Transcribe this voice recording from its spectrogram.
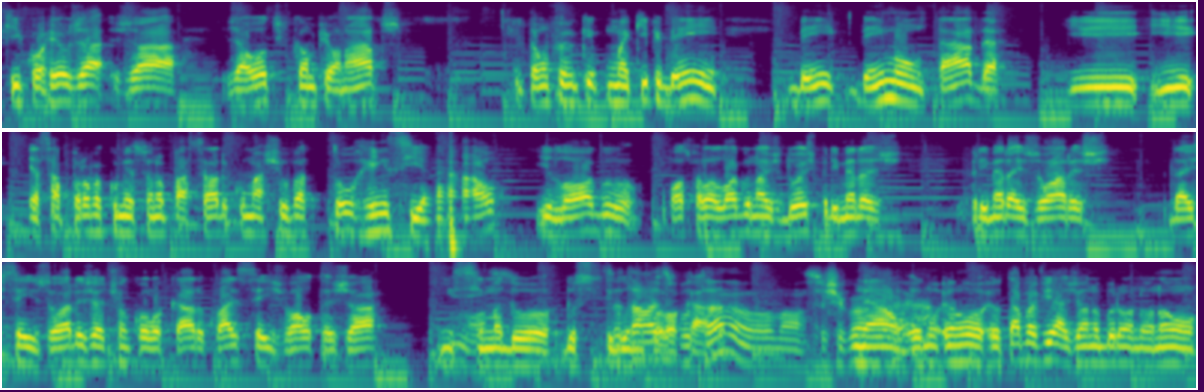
que correu já, já, já outros campeonatos. Então foi uma equipe bem, bem, bem montada. E, e, essa prova começou no passado com uma chuva torrencial e logo, posso falar logo nas duas primeiras, primeiras horas das seis horas já tinham colocado quase seis voltas já em Nossa. cima do, do segundo Você tava colocado. disputando ou não? Você chegou não, a... eu, eu, eu tava viajando, Bruno, não,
